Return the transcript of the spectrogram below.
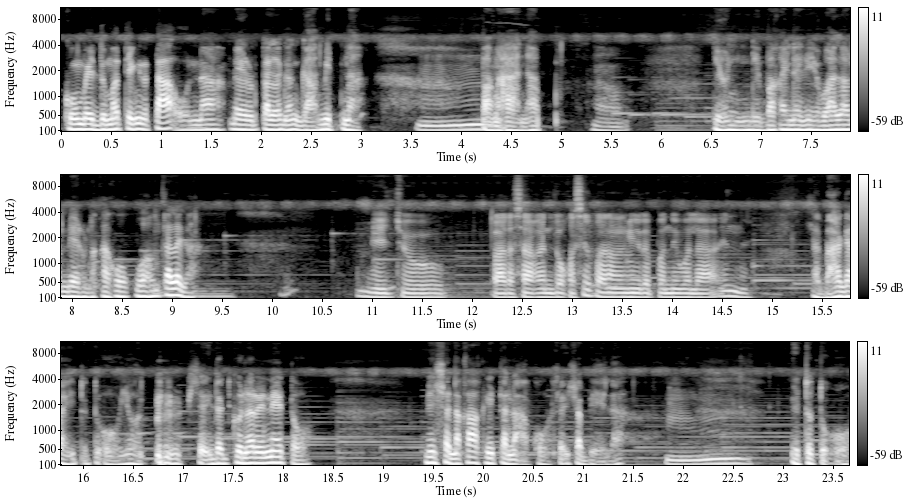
Kung may dumating na tao na mayroon talagang gamit na Mm. panghanap. Oo. Yun, di ba kayo naniniwala meron nakakukuha talaga? Medyo para sa akin, Lo, kasi parang ang hirap paniwalain eh. Sa bagay, totoo yun. sa edad ko na rin ito, minsan nakakita na ako sa Isabela. Mm. Eh, totoo.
